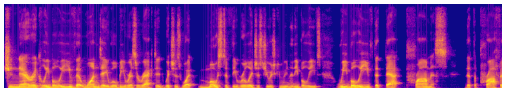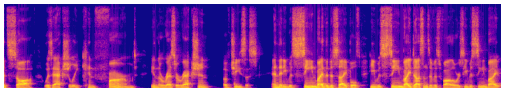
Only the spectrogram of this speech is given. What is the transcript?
generically believe that one day we'll be resurrected, which is what most of the religious Jewish community believes. We believe that that promise that the prophets saw was actually confirmed in the resurrection of Jesus and that he was seen by the disciples. He was seen by dozens of his followers. He was seen by,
